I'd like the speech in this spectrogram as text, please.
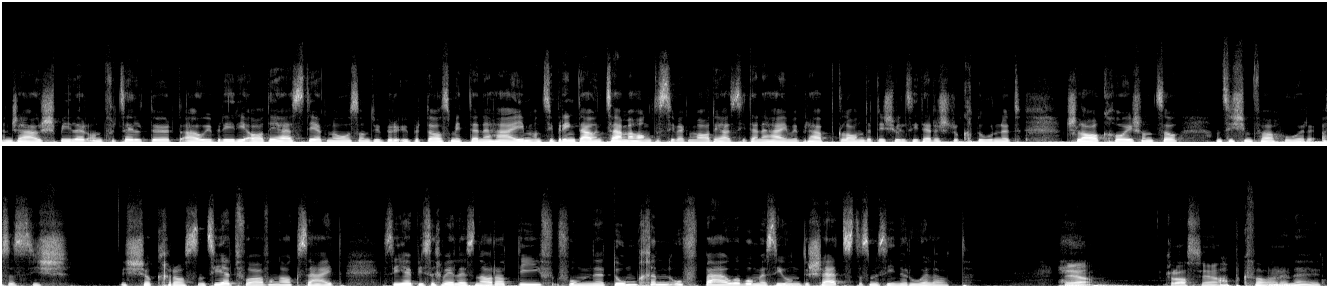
ein Schauspieler und erzählt dort auch über ihre ADHS-Diagnose und über, über das mit diesen Heimen. Und sie bringt auch einen Zusammenhang, dass sie wegen dem ADHS in diesen Heimen überhaupt gelandet ist, weil sie in dieser Struktur nicht zu Schlag ist und so. Und sie ist im Fall hure. Also es ist, ist schon krass. Und sie hat von Anfang an gesagt, sie habe sich ein Narrativ von einem Dummchen aufbauen, wo man sie unterschätzt, dass man sie in Ruhe lässt. Ja, krass, ja. Abgefahren, Mhm. nicht?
